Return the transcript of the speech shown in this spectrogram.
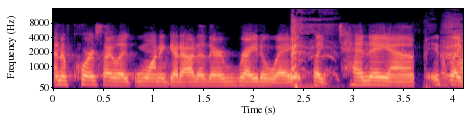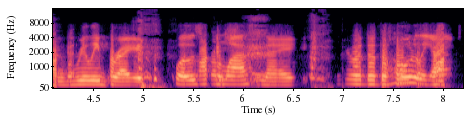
and of course, I like want to get out of there right away. It's like 10 a.m. It's like really bright, clothes from last night. The whole Totally, I have walk, to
